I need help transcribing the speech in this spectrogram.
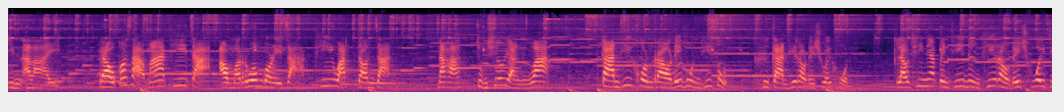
กินอะไร เราก็สามารถที่จะเอามาร่วมบริจาคที่วัดดอนจันนะคะ จุ๋มเชื่ออย่างหนึ่งว่า การที่คนเราได้บุญที่สุด คือการที่เราได้ช่วยคน แล้วที่เนี่ยเป็นที่หนึ่งที่เราได้ช่วยจ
